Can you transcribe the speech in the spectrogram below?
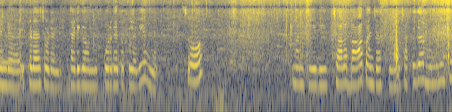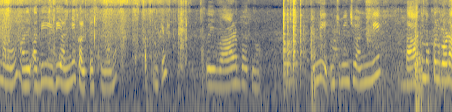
అండ్ uh, ఇక్కడ చూడండి తడిగా ఉంది. కూరగాయ తొక్కులు అవి ఉన్నాయి. సో మనకి ఇది చాలా బాగా పనిచేస్తుంది. చక్కగా ముందు నుంచి మనం అది అది ఇది అన్నీ కలిపేస్తున్నాము ఓకే ఇవి వాడబోతున్నాం. అన్నీ ఇంచుమించు అన్నీ పాత మొక్కలు కూడా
